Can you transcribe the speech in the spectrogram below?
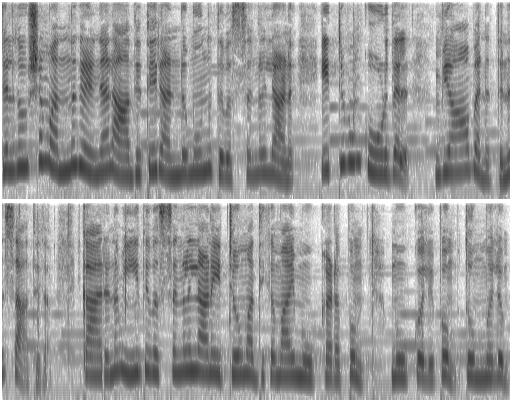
ജലദോഷം വന്നു കഴിഞ്ഞാൽ ആദ്യത്തെ രണ്ട് മൂന്ന് ദിവസങ്ങളിലാണ് ഏറ്റവും കൂടുതൽ വ്യാപനത്തിന് സാധ്യത. കാരണം ഈ ദിവസങ്ങളിലാണ് ഏറ്റവും അധികമായി മൂക്കടപ്പും മൂക്കൊലിപ്പും തുമ്മലും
